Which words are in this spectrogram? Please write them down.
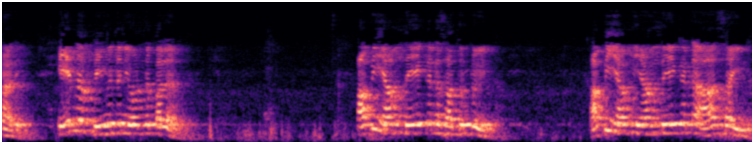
හරි. එහෙනම් පිරුදුනේ ඔන්න බලන්න. අපි යම් දෙයකට සතුටු වෙනවා. අපි යම් යම් දෙයකට ආසයි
